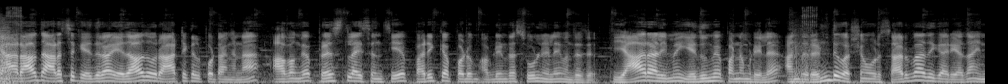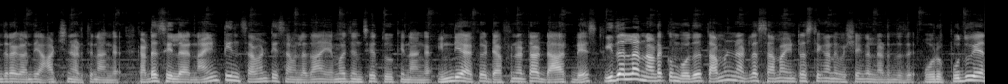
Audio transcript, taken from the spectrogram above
யாராவது அரசுக்கு எதிராக ஏதாவது ஒரு ஆர்டிகல் போட்டாங்கன்னா அவங்க பிரஸ் லைசன்ஸையே பறிக்கப்படும் அப்படின்ற சூழ்நிலை வந்தது. யாராலையுமே எதுவுமே பண்ண முடியல. அந்த ரெண்டு வருஷம் ஒரு சர்வாதிகாரியாக தான் இந்திரா காந்தி ஆட்சி நடத்தினாங்க. கடைசியில நைன்டீன் செவன்டி செவன்ல தான் எமர்ஜென்சியை தூக்கினாங்க. இந்தியாவுக்கு டெஃபினட்டாக டார்க் டேஸ் இதெல்லாம் நடக்கும்போது தமிழ்நாட்டில் செம இன்ட்ரெஸ்டிங்கான விஷயங்கள் நடந்தது. ஒரு புதிய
